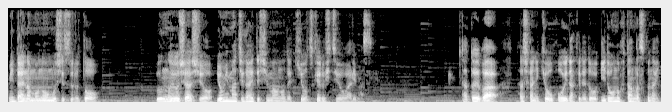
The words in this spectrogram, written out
みたいなものを無視すると、運の良し悪しを読み間違えてしまうので気をつける必要があります。例えば、確かに強方位だけれど、移動の負担が少ない。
